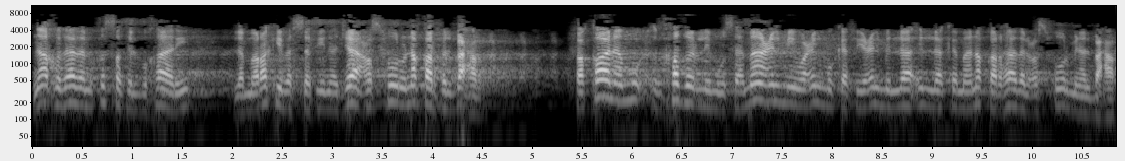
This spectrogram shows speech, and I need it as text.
نأخذ هذا من قصة البخاري لما ركب السفينة جاء عصفور نقر في البحر فقال الخضر لموسى ما علمي وعلمك في علم الله إلا كما نقر هذا العصفور من البحر.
